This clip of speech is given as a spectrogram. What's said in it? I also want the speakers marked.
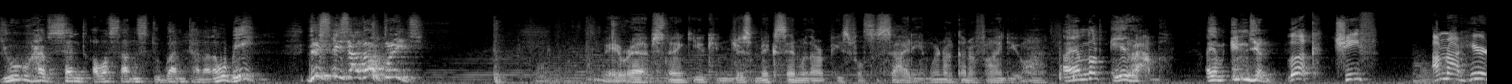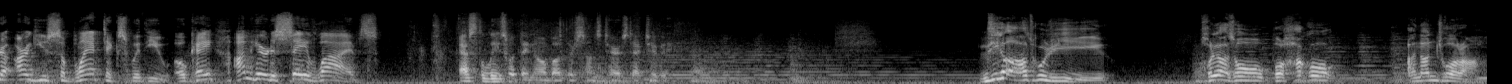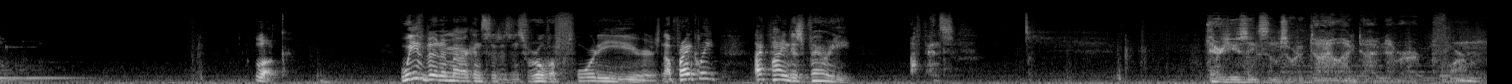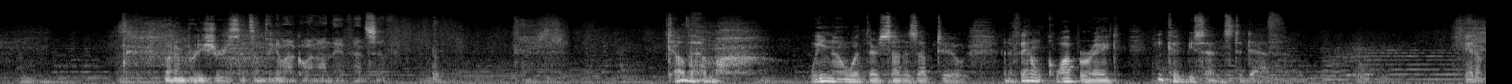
Speaker 1: You have sent our sons to Guantanamo Bay. This is an outrage!
Speaker 2: Arabs think you can just mix in with our peaceful society and we're not gonna find you, huh?
Speaker 1: I am not Arab. I am Indian.
Speaker 2: Look, Chief, I'm not here to argue sublantics with you, okay? I'm here to save lives. Ask the Lees what they know about their son's terrorist activity.
Speaker 3: 네가 아들이 거기 가서 뭘 하고 Anantora.
Speaker 4: Look, we've been American citizens for over 40 years. Now, frankly, I find this very offensive.
Speaker 5: They're using some sort of dialect I've never heard before. But I'm pretty sure he said something about going on the offensive.
Speaker 2: Tell them we know what their son is up to, and if they don't cooperate, he could be sentenced to death. Hit him.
